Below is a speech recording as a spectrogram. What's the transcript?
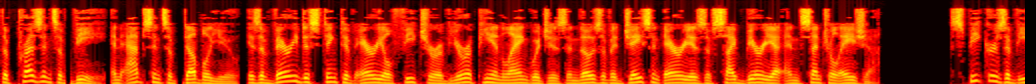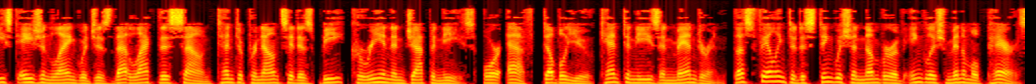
The presence of v and absence of w is a very distinctive areal feature of European languages and those of adjacent areas of Siberia and Central Asia. Speakers of East Asian languages that lack this sound tend to pronounce it as b Korean and Japanese, or f, w Cantonese and Mandarin, thus failing to distinguish a number of English minimal pairs.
